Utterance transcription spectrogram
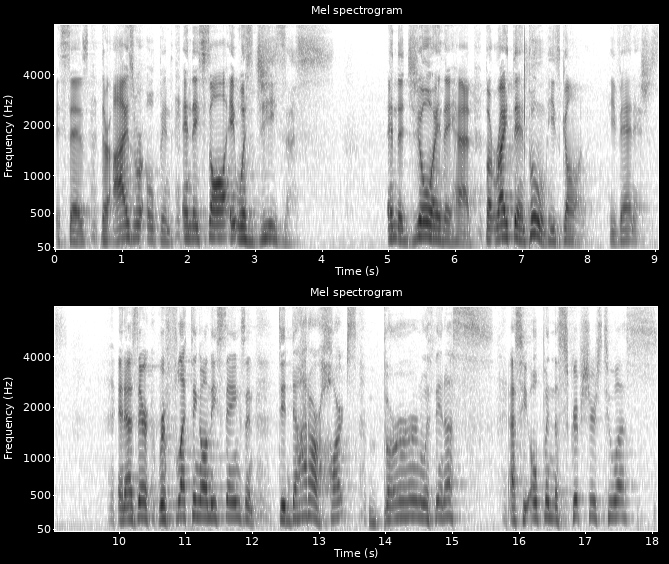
It says their eyes were opened and they saw it was Jesus and the joy they had. But right then, boom, he's gone. He vanishes. And as they're reflecting on these things, and did not our hearts burn within us as he opened the scriptures to us?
